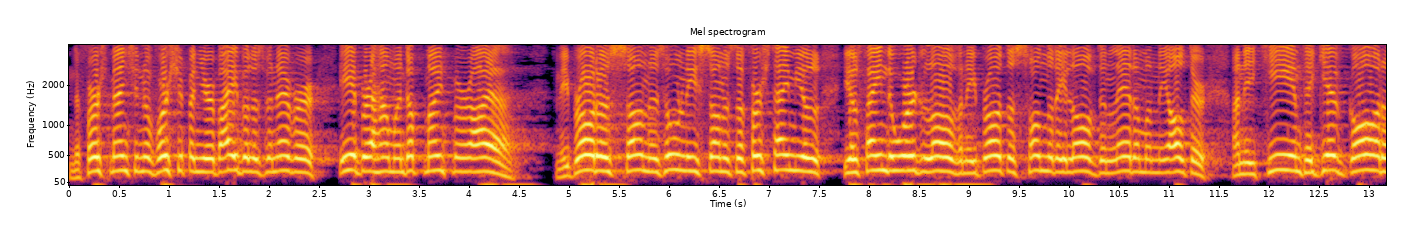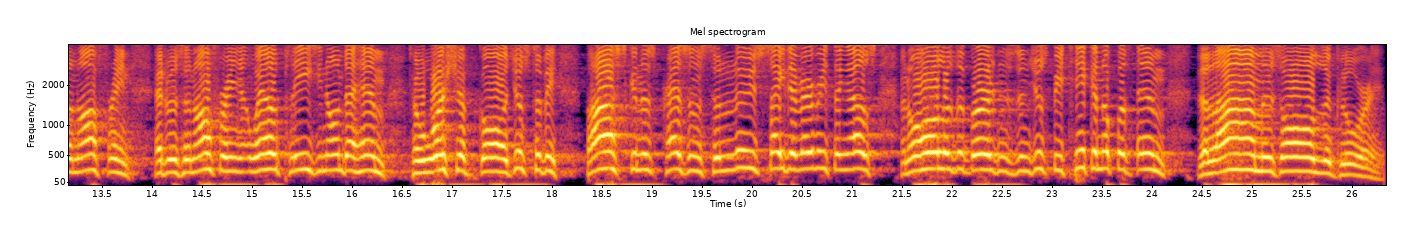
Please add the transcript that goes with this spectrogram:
And the first mention of worship in your Bible is whenever Abraham went up Mount Moriah. And he brought his son, his only son. It's the first time you'll, you'll find the word love. And he brought the son that he loved and laid him on the altar. And he came to give God an offering. It was an offering well pleasing unto him to worship God, just to be bask in his presence, to lose sight of everything else and all of the burdens and just be taken up with him. The Lamb is all the glory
